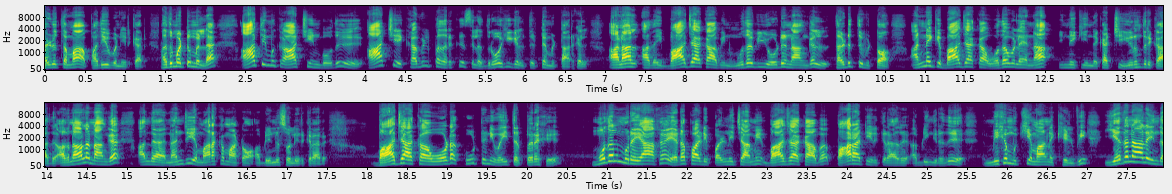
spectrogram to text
அழுத்தமாக பதிவு பண்ணியிருக்கார். அது மட்டும் இல்லை அதிமுக ஆட்சியின் போது ஆட்சியை கவிழ்ப்பதற்கு சில துரோகிகள் திட்டமிட்டார்கள். ஆனால் அதை பாஜகவின் உதவியோடு நாங்கள் தடுத்து விட்டோம். அன்னைக்கு பாஜக உதவலைன்னா இன்னைக்கு இந்த கட்சி இருந்திருக்காது. அதனால நாங்கள் அந்த நன்றியை மறக்க மாட்டோம். அப்படின்னு சொல்லியிருக்கிறாரு. பாஜகவோட கூட்டணி வைத்த பிறகு முதல் முறையாக எடப்பாடி பழனிசாமி பாஜகவை பாராட்டியிருக்கிறாரு அப்படிங்கிறது மிக முக்கியமான கேள்வி. எதனால் இந்த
